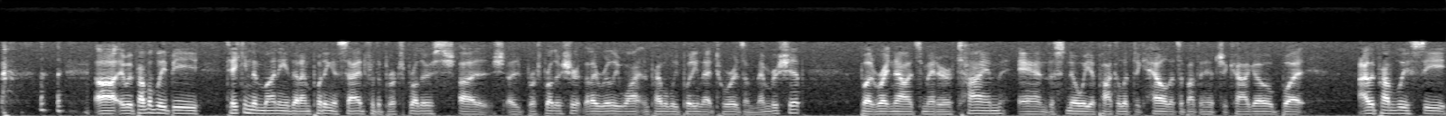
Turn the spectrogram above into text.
uh, it would probably be taking the money that I'm putting aside for the Brooks Brothers uh, sh- uh, Brooks Brothers shirt that I really want, and probably putting that towards a membership. But right now, it's a matter of time and the snowy apocalyptic hell that's about to hit Chicago. But I would probably see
